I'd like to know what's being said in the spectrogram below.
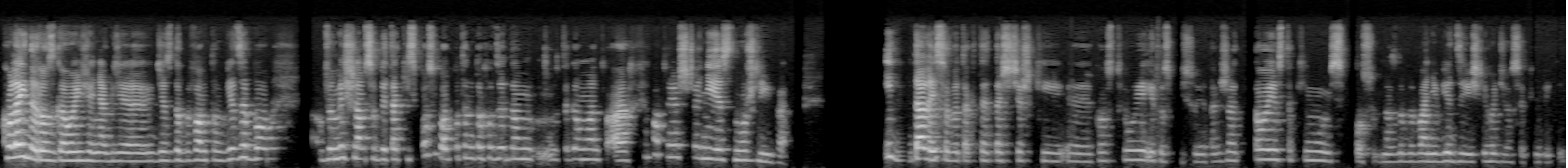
kolejne rozgałęzienia, gdzie, gdzie zdobywam tą wiedzę, bo wymyślam sobie taki sposób, a potem dochodzę do, tego momentu, a chyba to jeszcze nie jest możliwe i dalej sobie tak te, te ścieżki y, konstruuję i rozpisuję. Także to jest taki mój sposób na zdobywanie wiedzy, jeśli chodzi o security.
